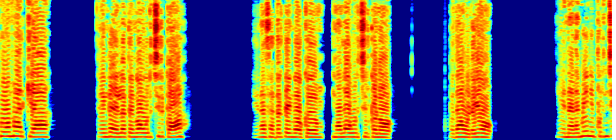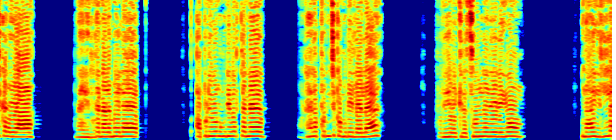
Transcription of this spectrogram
கோமா இருக்கியா? தேங்காய் எல்லா தேங்காய் உரிச்சிருக்கா? ஏன்னா சதுர தேங்காவுக்கு நல்லா உரிச்சிருக்கணும். அப்பதான் உடையும். என் நிலைமையை நீ புரிஞ்சுக்கலையா? நான் எந்த நிலைமையில அப்படி ஒரு முடிவெடுத்தேன்னு உன்னால புரிஞ்சுக்க முடியல புரிய வைக்கிற சூழ்நிலையிலையும் நான் இல்ல.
